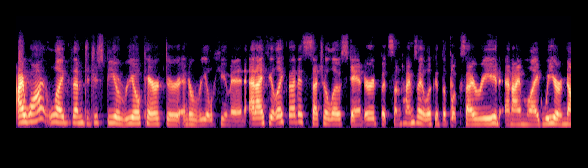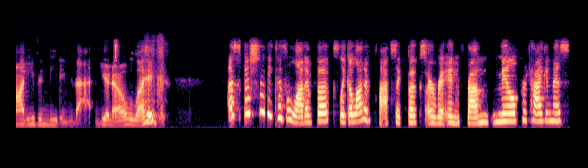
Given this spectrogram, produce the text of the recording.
I want like them to just be a real character and a real human. And I feel like that is such a low standard, but sometimes I look at the books I read and I'm like, we are not even meeting that, you know? Like especially because a lot of books, like a lot of classic books are written from male protagonists'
